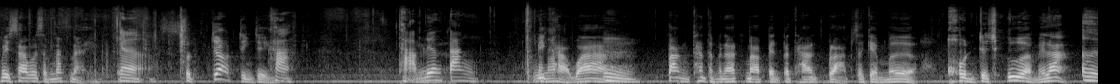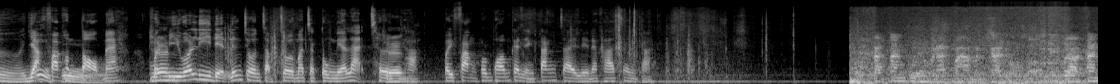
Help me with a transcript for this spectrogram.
ไม่ทราบว่าสำนักไหนเออสุดยอดจริงค่ะถามเรื่องตั้งๆมีข่าวว่าอืม ตั้งท่านธรรมนัฐมาเป็นประธานปราบสแกมเมอร์ คนจะเชื่อไหมล่ะ เออ อยากฟังโอ้คำโหตอบไหมเชิญมันมีว่ารีเด็ดเรื่องโจรจับโจรมาจากตรงเนี้ยแหละเชิญเชิญค่ะ ไปฟังพร้อม ๆ กันอย่างตั้งใจเลยนะคะเชิญค่ะการตั้งคุณธรรมนัฐมามันกลายเป็นเอ่อตั้ง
